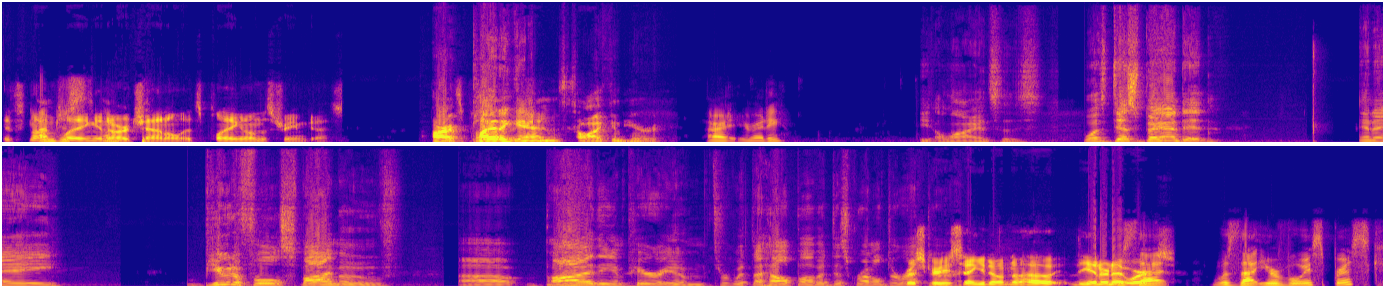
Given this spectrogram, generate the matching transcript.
It's not I'm just- playing in I'm- our channel. It's playing on the stream, guys. All right, It's play it playing on the again channel. so I can hear it. All right, you ready? the alliances was disbanded in a beautiful spy move uh, by the Imperium through with the help of a disgruntled director. Brisk, are you saying you don't know how the internet was works? that was that your voice, Brisk?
